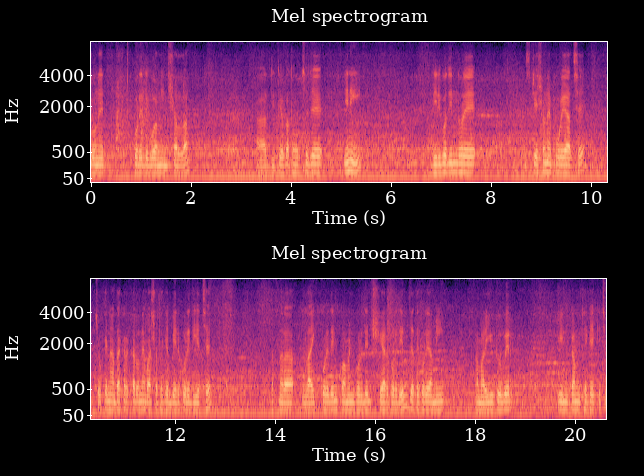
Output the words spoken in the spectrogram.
ডোনেট করে দেব আমি ইনশাল্লাহ। আর দ্বিতীয় কথা হচ্ছে যে ইনি দীর্ঘদিন ধরে স্টেশনে পড়ে আছে, চোখে না দেখার কারণে বাসা থেকে বের করে দিয়েছে। আপনারা লাইক করে দিন কমেন্ট করে দিন শেয়ার করে দিন, যাতে করে আমি আমার ইউটিউবের ইনকাম থেকে কিছু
